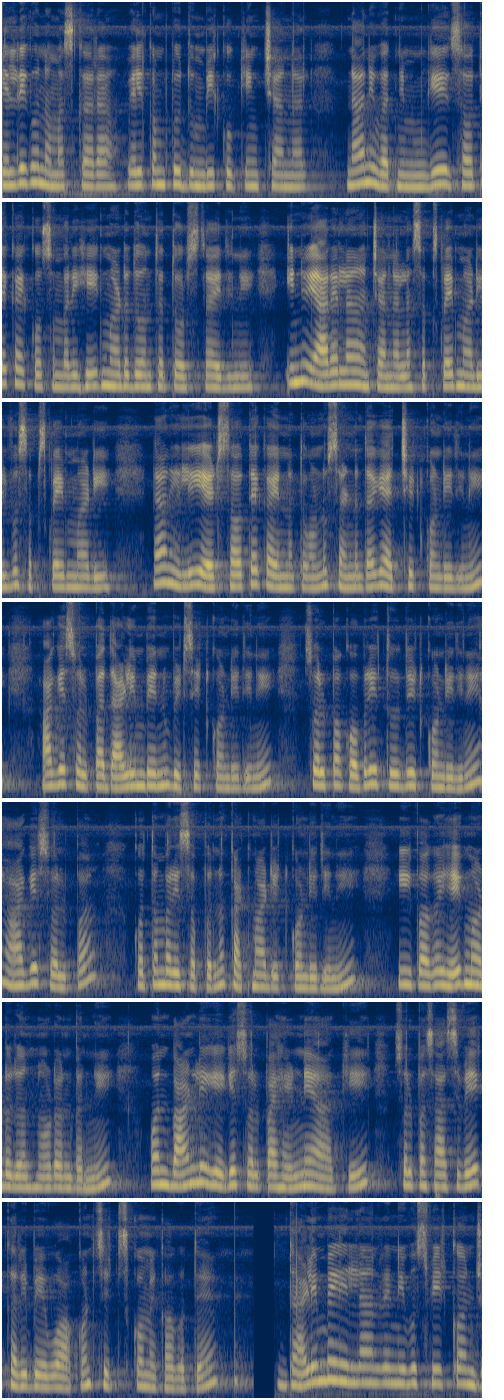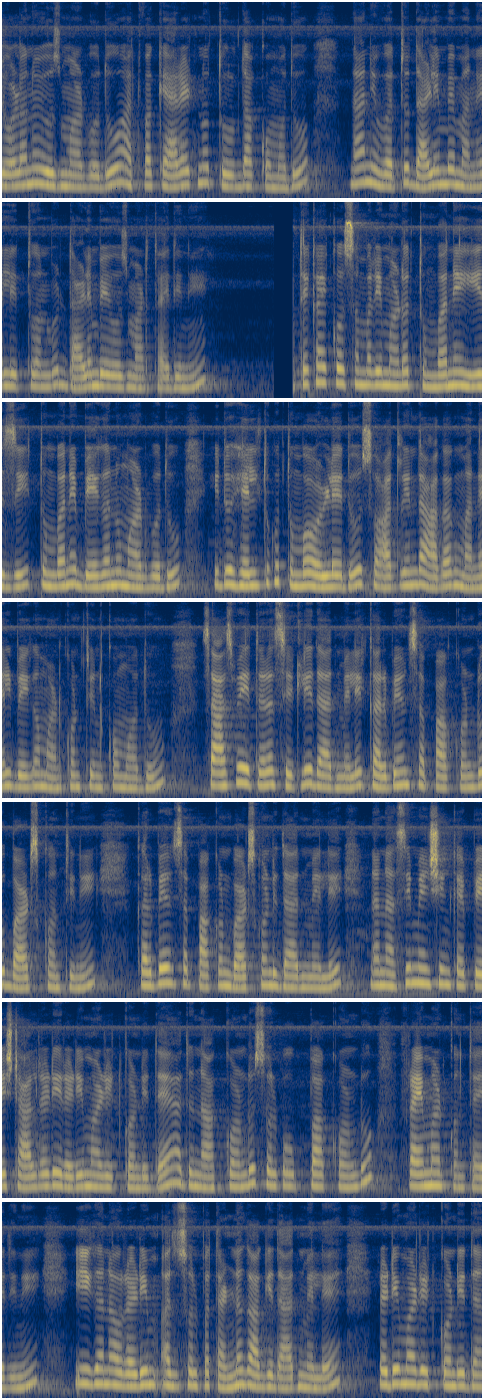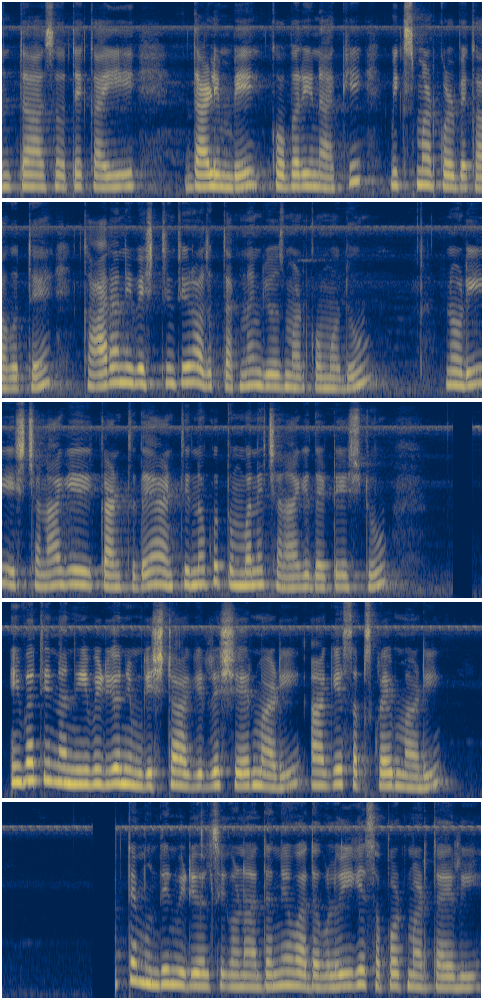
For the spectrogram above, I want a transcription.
ಎಲ್ರಿಗೂ ನಮಸ್ಕಾರ. Welcome to Dumbi cooking channel. ನಾನಿವತ್ತು ನಿಮಗೆ ಸೌತೆಕಾಯಿ ಕೋಸಂಬರಿ ಹೇಗೆ ಮಾಡೋದು ಅಂತ ತೋರಿಸ್ತಾ ಇದ್ದೀನಿ. ಇನ್ನು ಯಾರೆಲ್ಲ ನನ್ನ ಚಾನಲ್ನ ಸಬ್ಸ್ಕ್ರೈಬ್ ಮಾಡಿಲ್ವೋ ಸಬ್ಸ್ಕ್ರೈಬ್ ಮಾಡಿ. ನಾನಿಲ್ಲಿ ಎರಡು ಸೌತೆಕಾಯಿನ ತೊಗೊಂಡು ಸಣ್ಣದಾಗಿ ಹಚ್ಚಿಟ್ಕೊಂಡಿದ್ದೀನಿ. ಹಾಗೆ ಸ್ವಲ್ಪ ದಾಳಿಂಬೆನೂ ಬಿಡಿಸಿಟ್ಕೊಂಡಿದ್ದೀನಿ. ಸ್ವಲ್ಪ ಕೊಬ್ಬರಿ ತುರಿದಿಟ್ಕೊಂಡಿದ್ದೀನಿ. ಹಾಗೆ ಸ್ವಲ್ಪ ಕೊತ್ತಂಬರಿ ಸೊಪ್ಪನ್ನು ಕಟ್ ಮಾಡಿ ಇಟ್ಕೊಂಡಿದ್ದೀನಿ ಇವಾಗ ಹೇಗೆ ಮಾಡೋದು ಅಂತ ನೋಡೋಣ ಬನ್ನಿ. ಒಂದು ಬಾಣಲಿಗೆಗೆ ಸ್ವಲ್ಪ ಎಣ್ಣೆ ಹಾಕಿ, ಸ್ವಲ್ಪ ಸಾಸಿವೆ, ಕರಿಬೇವು ಹಾಕ್ಕೊಂಡು ಸಿಟ್ಸ್ಕೊಬೇಕಾಗುತ್ತೆ. ದಾಳಿಂಬೆ ಇಲ್ಲ ಅಂದರೆ ನೀವು ಸ್ವೀಟ್ ಕಾರ್ನ್ ಜೋಳನೂ ಯೂಸ್ ಮಾಡ್ಬೋದು ಅಥವಾ ಕ್ಯಾರೆಟ್ನೂ ಹಾಕ್ಕೊಬೋದು. ನಾನಿವತ್ತು ದಾಳಿಂಬೆ ಮನೇಲಿತ್ತು ಅಂದ್ಬಿಟ್ಟು ದಾಳಿಂಬೆ ಯೂಸ್ ಮಾಡ್ತಾಯಿದ್ದೀನಿ ಸೌತೆಕಾಯಿ ಕೋಸಂಬರಿ ಮಾಡೋದು ತುಂಬಾ ಈಸಿ ತುಂಬಾ ಬೇಗನೂ ಮಾಡ್ಬೋದು. ಇದು ಹೆಲ್ತ್ಗೂ ತುಂಬ ಒಳ್ಳೆಯದು ಸೊ ಆದ್ದರಿಂದ ಆಗಾಗ ಮನೇಲಿ ಬೇಗ ಮಾಡ್ಕೊಂಡು ತಿನ್ಕೊಬೋದು ಸಾಸಿವೆ ಈ ಥರ ಸಿಟ್ಲಿದಾದಮೇಲೆ ಕರ್ಬೇವಿನ ಸೊಪ್ಪು ಹಾಕ್ಕೊಂಡು ಬಾಡಿಸ್ಕೊತೀನಿ. ಕರ್ಬೇವಿನ ಸೊಪ್ಪು ಹಾಕ್ಕೊಂಡು ಬಾಡಿಸ್ಕೊಂಡಿದ್ದಾದಮೇಲೆ ನಾನು ಹಸಿಮೆಣ್ಸಿನ್ಕಾಯಿ ಪೇಸ್ಟ್ ಆಲ್ರೆಡಿ ರೆಡಿ ಮಾಡಿ ಇಟ್ಕೊಂಡಿದ್ದೆ ಅದನ್ನು ಹಾಕ್ಕೊಂಡು ಸ್ವಲ್ಪ ಉಪ್ಪು ಹಾಕ್ಕೊಂಡು ಫ್ರೈ ಮಾಡ್ಕೊತಾ ಇದ್ದೀನಿ. ಈಗ ನಾವು ರೆಡಿ, ಅದು ಸ್ವಲ್ಪ ತಣ್ಣಗಾಗಿದ್ದಾದಮೇಲೆ ರೆಡಿ ಮಾಡಿ ಇಟ್ಕೊಂಡಿದ್ದಂಥ ಸೌತೆಕಾಯಿ ದಾಳಿಂಬೆ, ಕೊಬ್ಬರಿನ ಹಾಕಿ ಮಿಕ್ಸ್ ಮಾಡ್ಕೊಳ್ಬೇಕಾಗುತ್ತೆ. ಖಾರ ನೀವು ಎಷ್ಟು ತಿಂತೀರೋ ಅದಕ್ಕೆ ತಕ್ಕನಂಗೆ ಯೂಸ್ ಮಾಡ್ಕೊಬೋದು. ನೋಡಿ ಎಷ್ಟು ಚೆನ್ನಾಗಿ ಕಾಣ್ತಿದೆ ಆ್ಯಂಡ್ ತಿನ್ನೋಕ್ಕೂ ತುಂಬಾ ಚೆನ್ನಾಗಿದೆ ಟೇಸ್ಟು ಇವತ್ತಿನ ನಾನು ಈ ವಿಡಿಯೋ ನಿಮ್ಗೆ ಇಷ್ಟ ಆಗಿದ್ರೆ ಶೇರ್ ಮಾಡಿ, ಹಾಗೆ ಸಬ್ಸ್ಕ್ರೈಬ್ ಮಾಡಿ. ಮತ್ತೆ ಮುಂದಿನ ವಿಡಿಯೋಲಿ ಸಿಗೋಣ. ಧನ್ಯವಾದಗಳು. ಹೀಗೆ ಸಪೋರ್ಟ್ ಮಾಡ್ತಾಯಿರಿ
